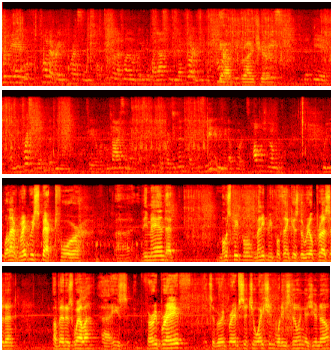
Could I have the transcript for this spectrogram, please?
will be able to tolerate the presence of Nicolas Maduro in the Palacio de las Flores? Because Yeah, right, there yeah. is the, the, new president that you uh, recognize and as official president, but he's living in Miraflores. How much longer? Well, I have great respect for uh, the man that most people, many people think is the real president of Venezuela. Uh, He's very brave. It's a very brave situation, what he's doing, as you know.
